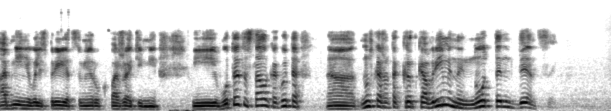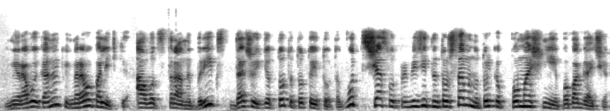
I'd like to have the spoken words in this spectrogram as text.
обменивались приветствиями, рукопожатиями. И вот это стало какой-то, ну, скажем так, кратковременной, но тенденцией в мировой экономике, в мировой политике. А вот страны БРИКС, дальше идет то-то, то-то и то-то. Вот сейчас вот приблизительно то же самое, но только помощнее, побогаче.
